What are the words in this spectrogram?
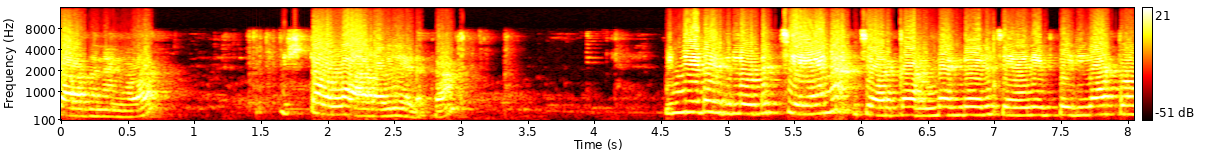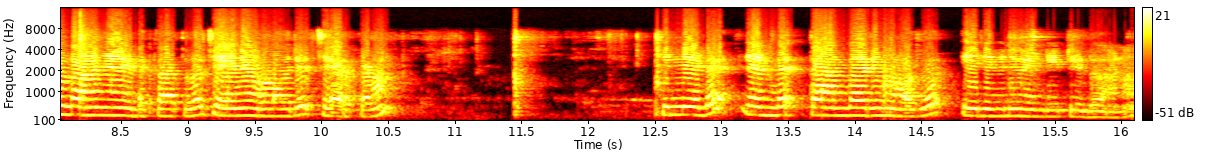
സാധനങ്ങൾ ഇഷ്ടമുള്ള അളവിൽ എടുക്കാം. പിന്നീട് ഇതിലോട്ട് ചേന ചേർക്കാറുണ്ട്. എന്റെ ഒരു ചേന ഇപ്പൊ ഇല്ലാത്തതുകൊണ്ടാണ് ഞാൻ എടുക്കാത്തത്. ചേന ഉള്ളവർ ചേർക്കണം. പിന്നീട് രണ്ട് കാന്താരി മുളക് എരിവിന് വേണ്ടിയിട്ട് ഇടുകയാണ്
